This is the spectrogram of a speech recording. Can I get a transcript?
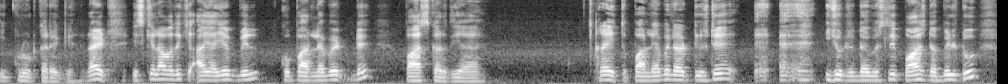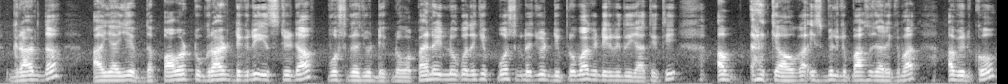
इंक्लूड करेंगे राइट इसके अलावा देखिए आई बिल को पार्लियामेंट ने पास कर दिया है राइट तो parliament on Tuesday unanimously passed a bill to grant the I I M the power to grant degree instead of post graduate diploma पहले इन लोगों को देखिए पोस्ट ग्रेजुएट डिप्लोमा की डिग्री दी जाती थी। अब क्या होगा? इस बिल के पास हो जाने के बाद अब इनको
